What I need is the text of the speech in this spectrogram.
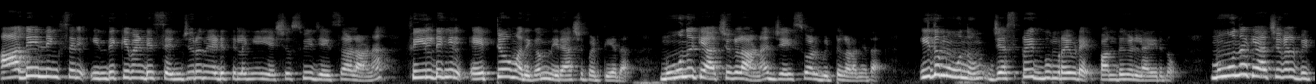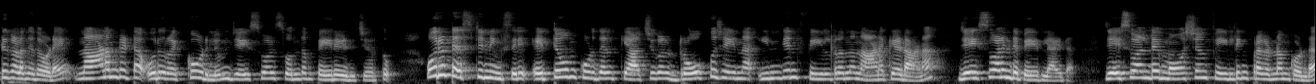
ആദ്യ ഇന്നിംഗ്സിൽ ഇന്ത്യയ്ക്ക് വേണ്ടി സെഞ്ചുറി നേടി തിളങ്ങിയ യശസ്വി ജയ്സ്വാളാണ് ഫീൽഡിംഗിൽ ഏറ്റവും അധികം നിരാശപ്പെടുത്തിയത്. മൂന്ന് ക്യാച്ചുകളാണ് ജയ്സ്വാൾ വിട്ടുകളഞ്ഞത്. ഇത് മൂന്നും ജസ്പ്രീത് ബുംറയുടെ പന്തുകളിലായിരുന്നു. മൂന്ന് ക്യാച്ചുകൾ വിട്ടുകളഞ്ഞതോടെ നാണം കെട്ട ഒരു റെക്കോർഡിലും ജയ്സ്വാൾ സ്വന്തം പേരെഴുതി ചേർത്തു. ഒരു ടെസ്റ്റ് ഇന്നിംഗ്സിൽ ഏറ്റവും കൂടുതൽ ക്യാച്ചുകൾ ഡ്രോപ്പ് ചെയ്യുന്ന ഇന്ത്യൻ ഫീൽഡർ എന്ന നാണക്കേടാണ് ജയ്സ്വാളിന്റെ പേരിലായത്. ജയ്സ്വാളിന്റെ മോശം ഫീൽഡിംഗ് പ്രകടനം കൊണ്ട്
